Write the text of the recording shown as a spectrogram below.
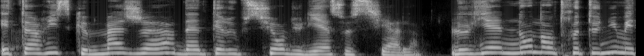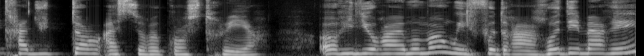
est un risque majeur d'interruption du lien social. Le lien non entretenu mettra du temps à se reconstruire. Or, il y aura un moment où il faudra redémarrer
